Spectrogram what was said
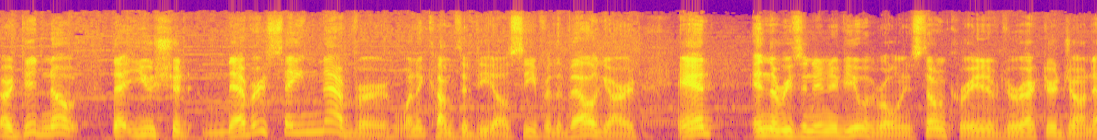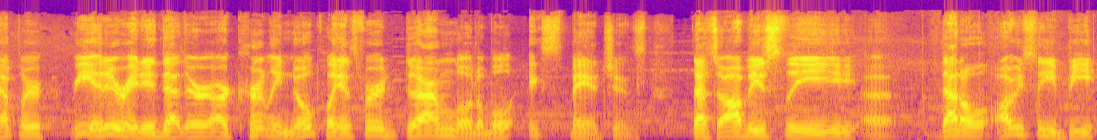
or did note that you should never say never when it comes to DLC for the Veilguard, and in the recent interview with Rolling Stone, creative director John Epler reiterated that there are currently no plans for downloadable expansions. That's obviously uh, that'll obviously be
